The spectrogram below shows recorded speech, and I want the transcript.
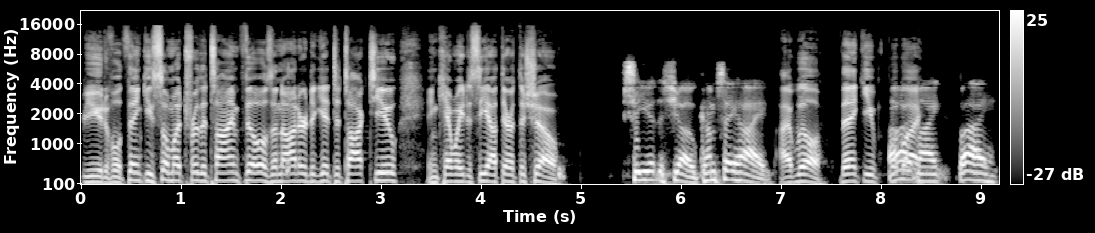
Beautiful. Thank you so much for the time, Phil. It was an honor to get to talk to you, and can't wait to see you out there at the show. See you at the show. Come say hi. I will. Thank you. Bye-bye. right, Mike. Bye.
